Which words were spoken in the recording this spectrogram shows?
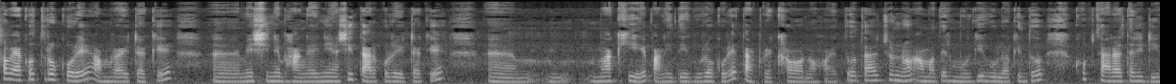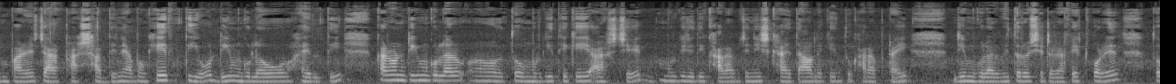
সব একত্র করে আমরা এটাকে মেশিনে ভাঙাই নিয়ে আসি। তারপরে এটাকে মাখিয়ে পানি দিয়ে গুঁড়ো করে তারপরে খাওয়ানো হয়। তো তার জন্য আমাদের মুরগিগুলো কিন্তু খুব তাড়াতাড়ি ডিম পারে চার পাঁচ সাত দিনে এবং হেলদিও ডিমগুলোও হেলদি কারণ ডিমগুলোর তো মুরগি থেকেই আসছে। মুরগি যদি খারাপ জিনিস খায়, তাহলে কিন্তু খারাপটাই ডিমগুলোর ভিতরে সেটার এফেক্ট পড়ে। তো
